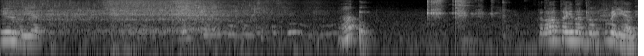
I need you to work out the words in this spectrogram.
నీళ్ళు వేయాలి ఆ? తర్వాత తగినంత ఉప్పు వేయాలి.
